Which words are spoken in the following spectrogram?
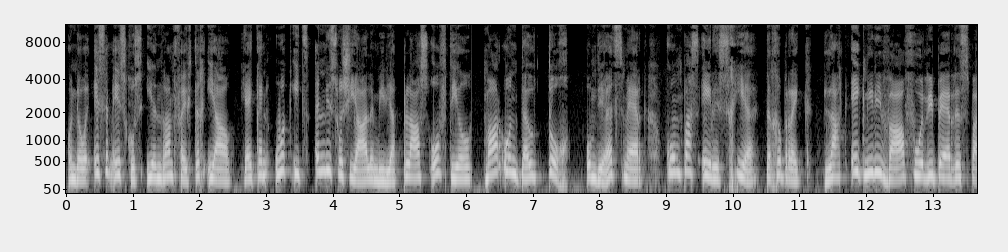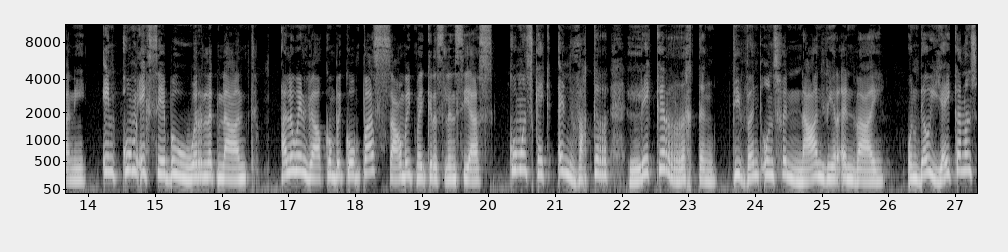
Onthou 'n SMS kos R1.50 elk. Jy kan ook iets in die sosiale media plaas of deel, maar onthou tog om die hitsmerk Kompas RSG te gebruik. Laat ek nie die wa voor die perde span nie en kom ek sê behoorlik naand. Hallo en welkom by Kompas saam met my Christlyn Cias. Kom ons kyk in watter lekker rigting die wind ons vanaand weer inwaai. Onthou jy kan ons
